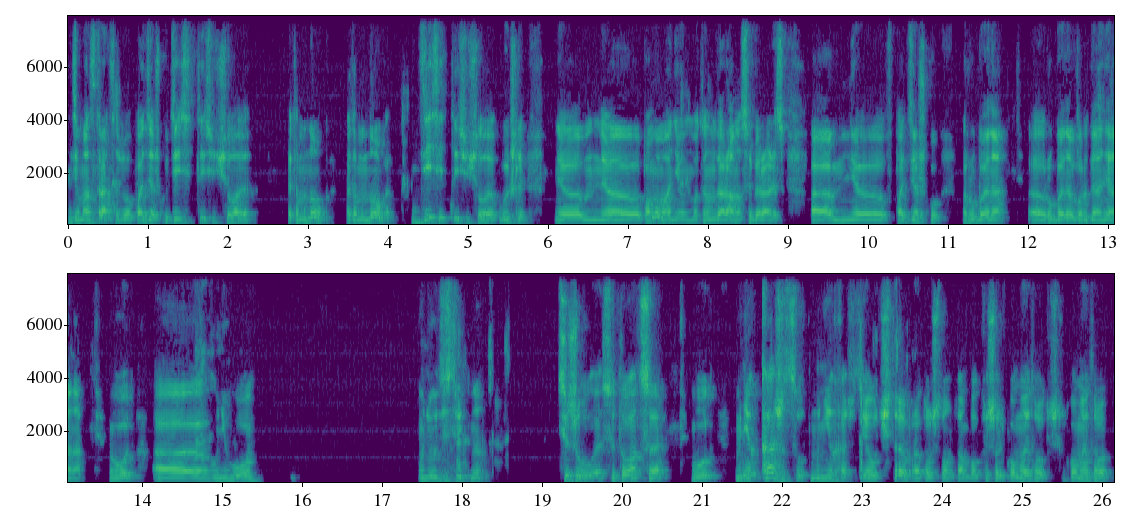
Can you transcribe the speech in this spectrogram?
демонстрация в его поддержку. 10 тысяч человек. Это много, это много. 10 тысяч человек вышли, э, э, по-моему, они в Матандарана собирались э, в поддержку Рубена, Рубена Варданяна. Вот. У него, у него действительно тяжелая ситуация. Вот. Мне кажется, вот мне кажется, я вот читаю про то, что он там был кошельком этого, кошельком этого,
